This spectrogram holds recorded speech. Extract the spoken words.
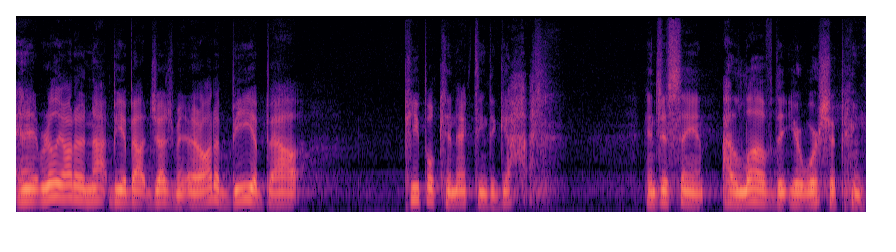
And it really ought to not be about judgment, it ought to be about people connecting to God and just saying, I love that you're worshiping.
